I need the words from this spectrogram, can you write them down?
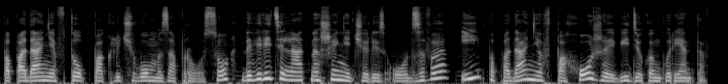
попадание в топ по ключевому запросу, доверительное отношение через отзывы и попадание в похожие видео конкурентов.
